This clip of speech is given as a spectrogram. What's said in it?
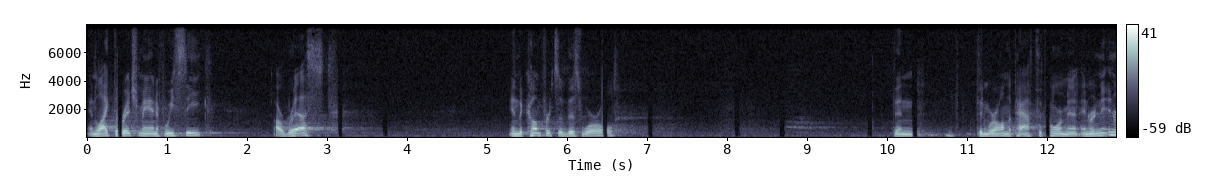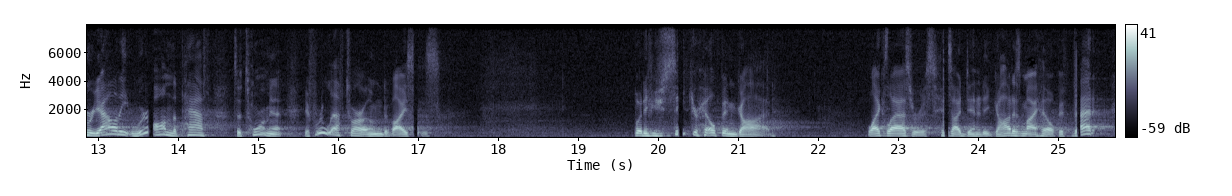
And like the rich man, if we seek a rest in the comforts of this world, then, then we're on the path to torment. And in reality, we're on the path to torment if we're left to our own devices. But if you seek your help in God, like Lazarus, his identity, God is my help, if, that,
